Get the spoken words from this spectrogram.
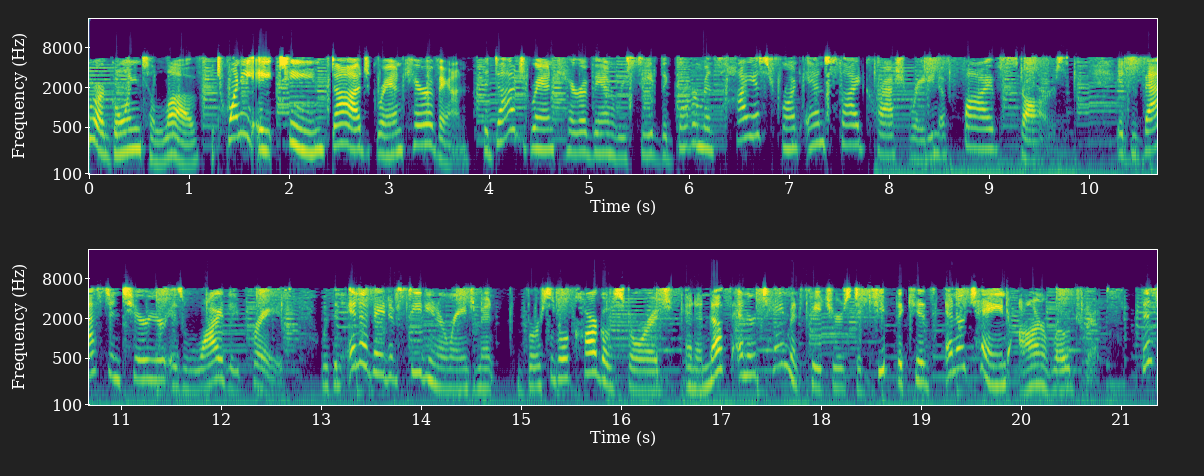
you are going to love the 2018 Dodge Grand Caravan. The Dodge Grand Caravan received the government's highest front and side crash rating of five stars. Its vast interior is widely praised, with an innovative seating arrangement, versatile cargo storage, and enough entertainment features to keep the kids entertained on road trips. This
